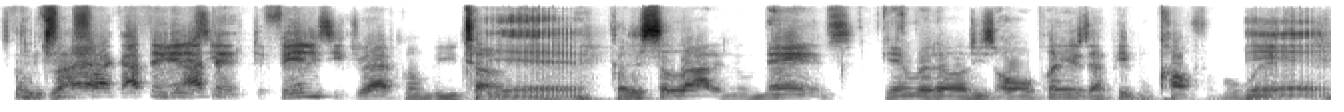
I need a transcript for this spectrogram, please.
It's gonna The be tough. draft, Like I think, fantasy, I think. the fantasy draft gonna be tough Yeah, because it's a lot of new names. Getting rid of all these old players that people comfortable with. yeah, You know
